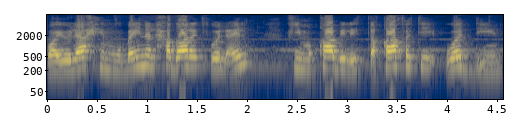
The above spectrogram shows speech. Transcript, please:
ويلاحم بين الحضارة والعلم في مقابل الثقافة والدين.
